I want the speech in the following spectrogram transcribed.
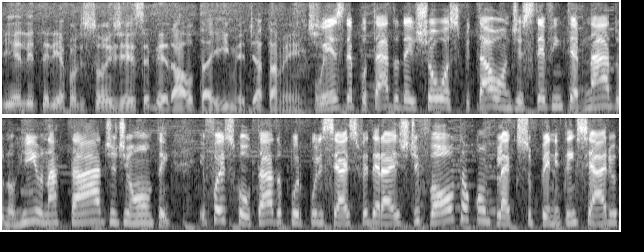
e ele teria condições de receber alta imediatamente. O ex-deputado deixou o hospital onde esteve internado no Rio na tarde de ontem e foi escoltado por policiais federais de volta ao complexo penitenciário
